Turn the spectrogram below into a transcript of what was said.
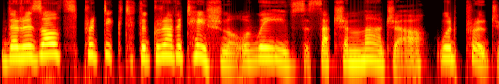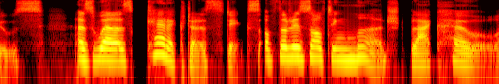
The results predict the gravitational waves such a merger would produce, as well as characteristics of the resulting merged black hole.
